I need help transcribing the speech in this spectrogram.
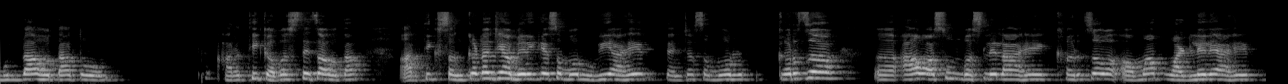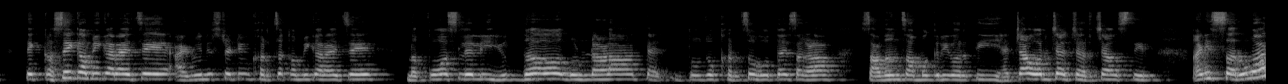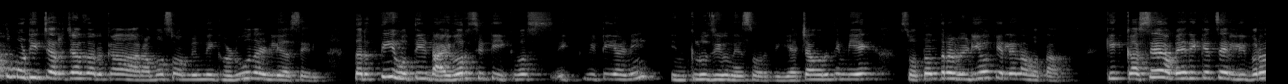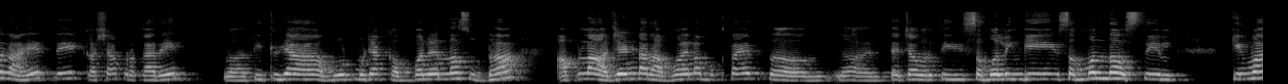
मुद्दा होता तो आर्थिक अवस्थेचा होता. आर्थिक संकट जी अमेरिकेसमोर उभी आहेत त्यांच्यासमोर कर्ज आव असून बसलेला आहे खर्च अमाप वाढलेले आहेत. ते कसे कमी करायचे? ऍडमिनिस्ट्रेटिव्ह खर्च कमी करायचे? नको असलेली युद्ध गुंडाळा तो जो खर्च होत आहे सगळा साधन सामग्रीवरती ह्याच्यावरच्या चर्चा असतील. आणि सर्वात मोठी चर्चा जर का रामस्वामींनी घडवून आणली असेल तर ती होती डायव्हर्सिटी इक्वस इक्विटी आणि इन्क्लुझिव्हनेस वरती. याच्यावरती मी एक स्वतंत्र व्हिडिओ केलेला होता की कसे अमेरिकेचे लिबरल आहेत ते कशा प्रकारे तिथल्या मोठमोठ्या कंपन्यांना सुद्धा आपला अजेंडा राबवायला बघतायत. त्याच्यावरती समलिंगी संबंध असतील किंवा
